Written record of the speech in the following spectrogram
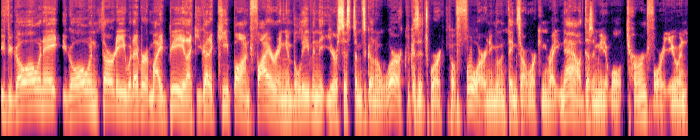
if you go 0 and 8, you go 0 and 30, whatever it might be, like you got to keep on firing and believing that your system's going to work because it's worked before. And even when things aren't working right now, it doesn't mean it won't turn for you. And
